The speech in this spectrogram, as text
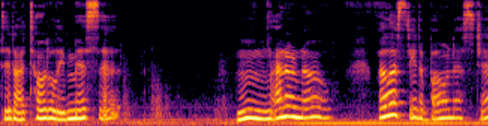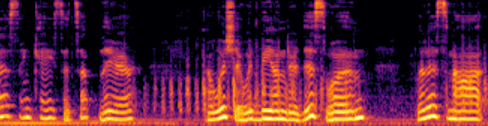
Did I totally miss it? Hmm, I don't know. Well, let's do the bonus just in case it's up there. I wish it would be under this one, but it's not.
